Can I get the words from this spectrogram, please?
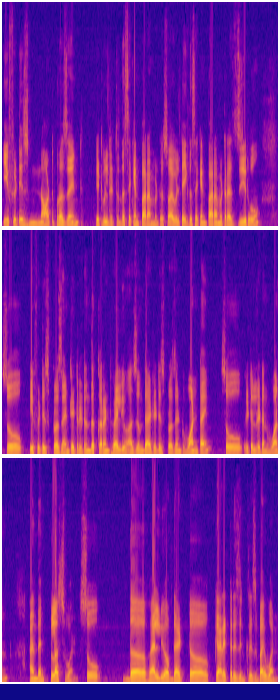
if it is not present it will return the second parameter. So i will take the second parameter as 0 so if it is present it return the current value. Assume that it is present one time. So it will return 1 and then plus 1 so the value of that uh, character is increased by 1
